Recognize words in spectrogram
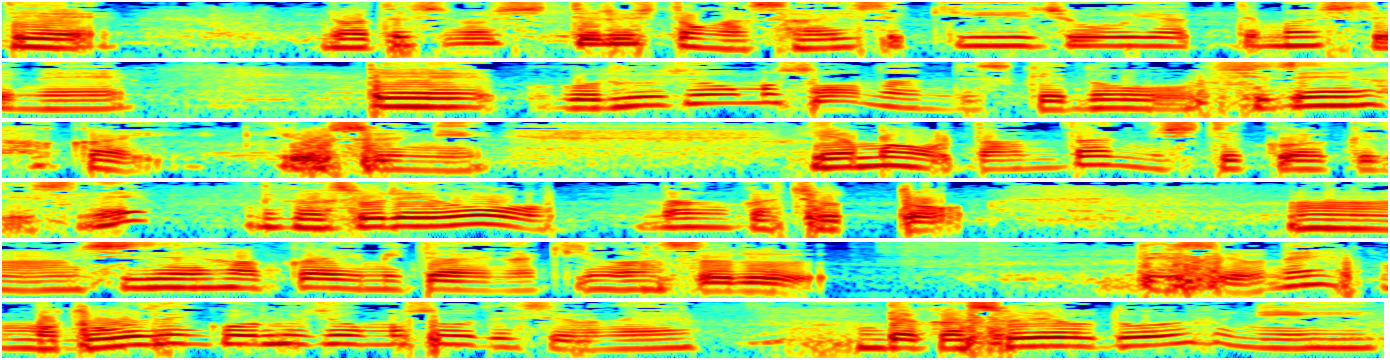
で、私の知ってる人が採石場をやってましてね、で、ゴルフ場もそうなんですけど、自然破壊、要するに山を段々にしていくわけですね。だからそれをなんかちょっと、うん、自然破壊みたいな気がするですよね。もう当然ゴルフ場もそうですよね。だからそれをどういうふうに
